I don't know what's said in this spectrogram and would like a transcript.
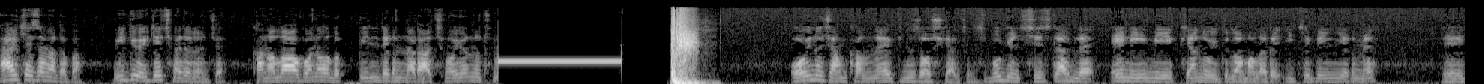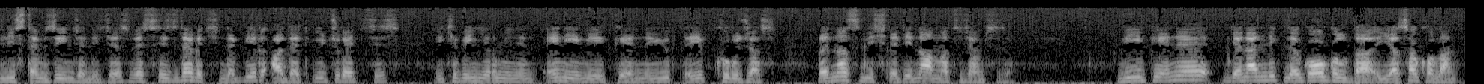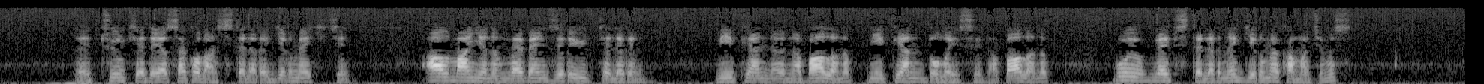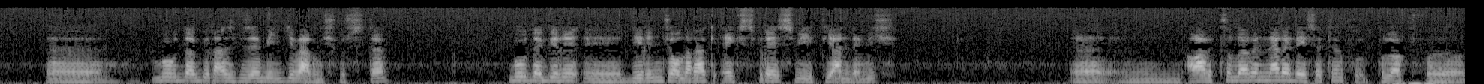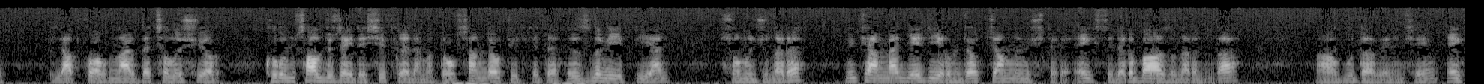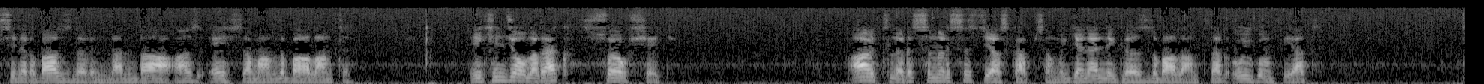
Herkese merhaba. Videoya geçmeden önce kanala abone olup bildirimleri açmayı unutmayın. Oyun Hocam kanalına hepiniz hoş geldiniz. Bugün sizlerle en iyi VPN uygulamaları 2020 e, listemizi inceleyeceğiz ve sizler için de bir adet ücretsiz 2020'nin en iyi VPN'ini yükleyip kuracağız ve nasıl işlediğini anlatacağım size. VPN'i genellikle Google'da yasak olan e, Türkiye'de yasak olan sitelere girmek için Almanya'nın ve benzeri ülkelerin VPN'lerine bağlanıp VPN dolayısıyla bağlanıp bu web sitelerine girmek amacımız. Ee, burada biraz bize bilgi vermiş bu site. Burada biri e, birinci olarak Express VPN demiş. Ee, artıları neredeyse tüm platform platformlarda çalışıyor. Kurumsal düzeyde şifreleme 94 ülkede hızlı VPN sonucuları mükemmel 7/24 canlı müşteri. Eksileri bazılarında Aa, bu da benim şeyim. Eksileri bazılarından daha az eş zamanlı bağlantı. İkinci olarak Surfshack. Artıları sınırsız cihaz kapsamı, genellikle hızlı bağlantılar, uygun fiyat,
